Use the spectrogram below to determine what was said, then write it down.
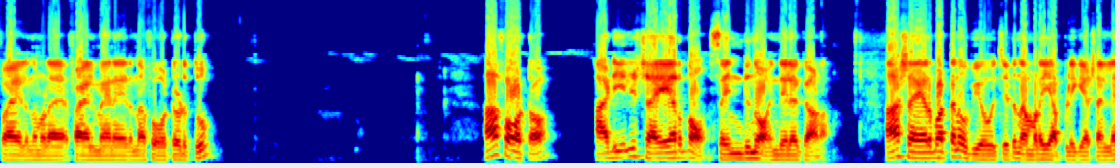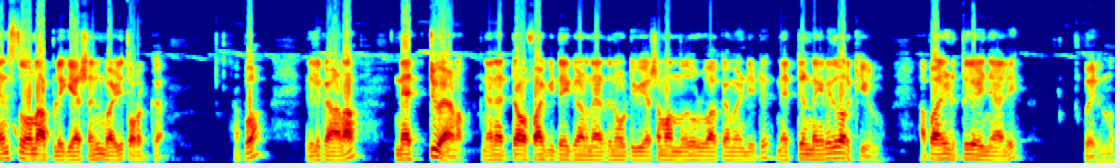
ഫയൽ നമ്മുടെ ഫയൽ മാനായിരുന്ന ഫോട്ടോ എടുത്തു. ആ ഫോട്ടോ അടിയിൽ ഷെയർന്നോ സെന്റിനോ എന്തെങ്കിലുമൊക്കെ കാണാം. ആ ഷെയർ ബട്ടൺ ഉപയോഗിച്ചിട്ട് നമ്മുടെ ഈ ആപ്ലിക്കേഷൻ ലെൻസ് എന്ന് പറഞ്ഞ ആപ്ലിക്കേഷൻ വഴി തുറക്കുക. അപ്പോൾ ഇതിൽ കാണാം നെറ്റ് വേണം. ഞാൻ നെറ്റ് ഓഫ് ആക്കിയിട്ടേക്കാണ് നേരത്തെ നോട്ടിഫിക്കേഷൻ വന്നത് ഒഴിവാക്കാൻ വേണ്ടിയിട്ട്. നെറ്റ് ഉണ്ടെങ്കിൽ ഇത് വർക്ക് ചെയ്യുള്ളൂ. അപ്പോൾ അത് എടുത്തു കഴിഞ്ഞാൽ വരുന്നു.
